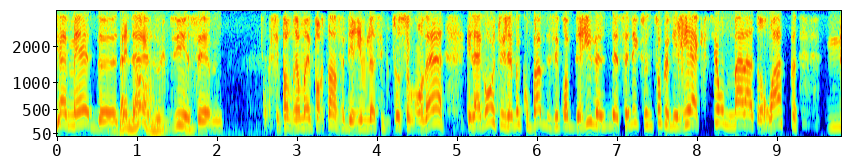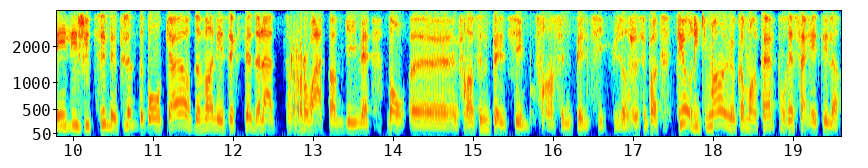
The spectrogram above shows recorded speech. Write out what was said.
jamais de... Ben non. elle nous le dit, c'est... C'est pas vraiment important, ces dérives-là, c'est plutôt secondaire. Et la gauche n'est jamais coupable de ses propres dérives. Elle, ce ce ne sont que des réactions maladroites, mais légitimes et pleines de bon cœur devant les excès de la droite, entre guillemets. Bon, euh, Francine Pelletier. Bon, Francine Pelletier. Je veux dire, je sais pas. Théoriquement, le commentaire pourrait s'arrêter là.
